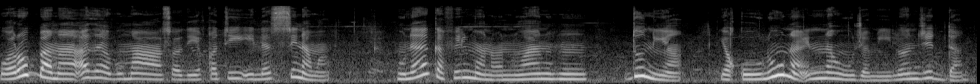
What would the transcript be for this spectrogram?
وربما أذهب مع صديقتي إلى السينما هناك فيلم عنوانه دنيا يقولون إنه جميل جدا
